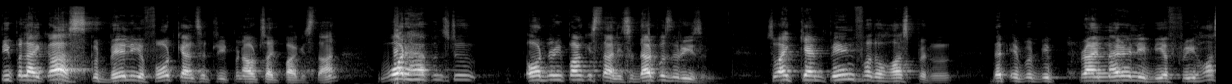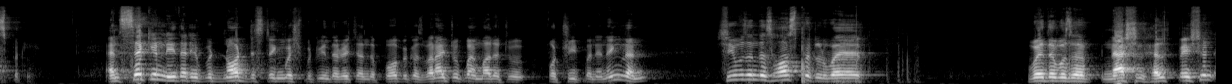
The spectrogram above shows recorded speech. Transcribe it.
people like us could barely afford cancer treatment outside Pakistan, what happens to ordinary Pakistanis? So that was the reason. So I campaigned for the hospital that it would be primarily be a free hospital. And secondly, that it would not distinguish between the rich and the poor, because when I took my mother to, for treatment in England, she was in this hospital where, where there was a national health patient,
